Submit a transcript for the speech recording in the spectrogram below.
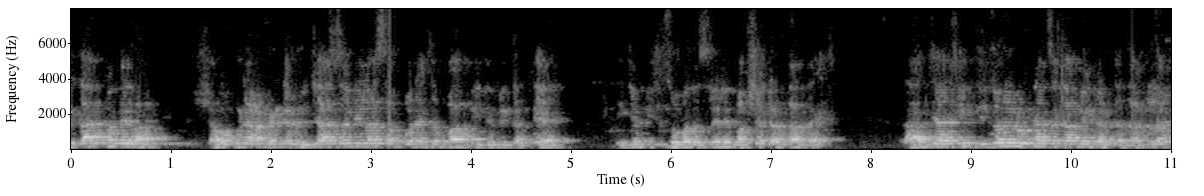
एकात्मतेला शाहू फुले आंबेडकर विचारसरणीला संपवण्याचं पाप बीजेपी करते आहे. बीजेपीच्या सोबत असलेले पक्ष करतात आहे. राज्याची तिजोरी लुटण्याचं काम हे करतात. आपल्याला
